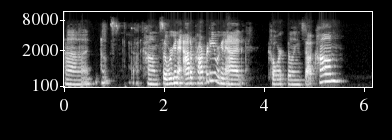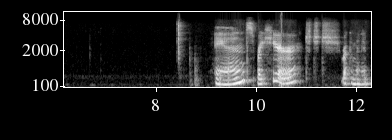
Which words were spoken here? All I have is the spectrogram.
uh, oops.com. So we're going to add a property. We're going to add coworkbillings.com. And right here, recommended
